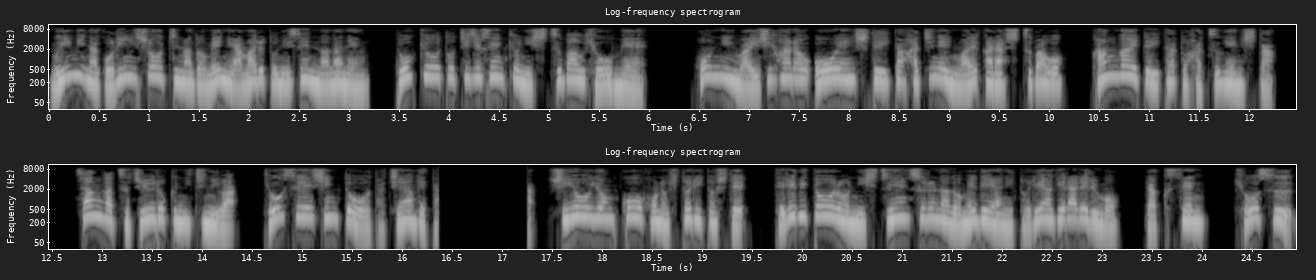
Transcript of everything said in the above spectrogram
無意味な五輪招致など目に余ると2007年、東京都知事選挙に出馬を表明。本人は石原を応援していた8年前から出馬を考えていたと発言した。3月16日には強制新党を立ち上げた。主要4候補の一人としてテレビ討論に出演するなどメディアに取り上げられるも、落選、票数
